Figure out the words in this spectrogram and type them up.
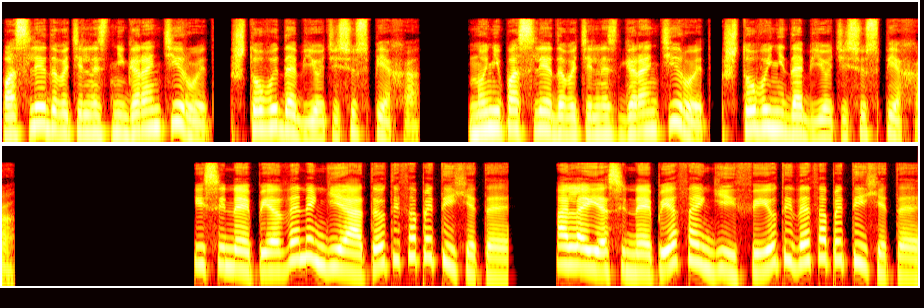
Последовательность не гарантирует, что вы добьетесь успеха. Но непоследовательность гарантирует, что вы не добьетесь успеха. Η συνέπεια δεν εγγυάται ότι θα πετύχετε. Αλλά η ασυνέπεια θα εγγυηθεί ότι δεν θα πετύχετε.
